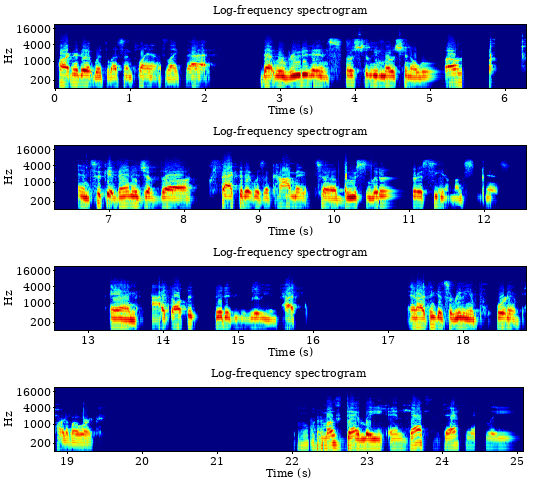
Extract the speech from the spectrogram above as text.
partnered it with lesson plans like that that were rooted in social emotional wellness and took advantage of the fact that it was a comic to boost literacy among students. And I thought that it'd be really impactful. And I think it's a really important part of our work. Okay. Most deadly, and that's definitely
